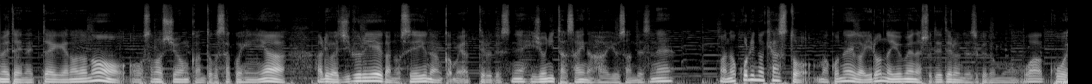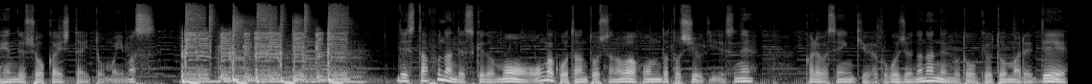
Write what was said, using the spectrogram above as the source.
冷たい熱帯魚などのそのシオン監督作品や、あるいはジブリ映画の声優なんかもやってるですね、非常に多彩な俳優さんですね。まあ、残りのキャスト、まあ、この映画いろんな有名な人出てるんですけども、は後編で紹介したいと思います。で、スタッフなんですけども、音楽を担当したのは本田敏之ですね。彼は1957年の東京と生まれで、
